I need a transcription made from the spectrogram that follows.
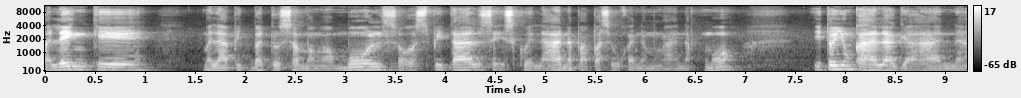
palengke, malapit ba to sa mga mall, sa hospital, sa eskwelahan na papasukan ng mga anak mo. Ito yung kahalagahan na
